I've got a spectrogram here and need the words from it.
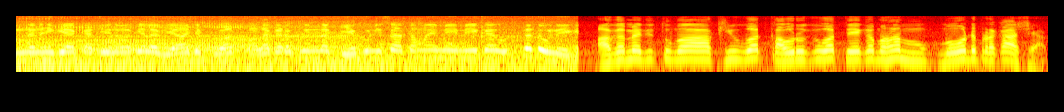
ඉන්ධන හිගයක් ඇති වෙනවා කියලා ව්‍යාජ පුවත් පළ කරපු ඉන්න කියපු නිසා තමයි මේ මේක උද්ගත වුනේ. අගමැතිතුමා කිව්වත් කවුරු කිව්වත් ඒක මහා මෝඩ ප්‍රකාශයක්.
